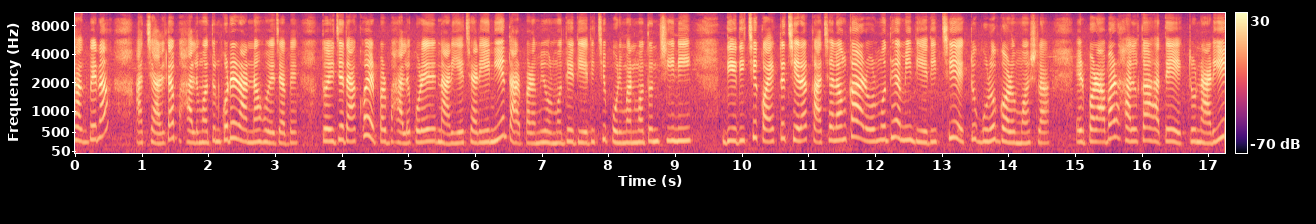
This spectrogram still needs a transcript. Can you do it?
থাকবে না আর চালটা ভালো মতন করে রান্না হয়ে যাবে। তো এই যে দেখো, এরপর ভালো করে নাড়িয়ে চাড়িয়ে নিয়ে তারপর আমি ওর মধ্যে দিয়ে দিচ্ছি পরিমাণ মতন চিনি। দিয়ে দিচ্ছি কয়েকটা চেরা কাঁচা লঙ্কা আর ওর মধ্যে আমি দিয়ে দিচ্ছি একটু গুঁড়ো গরম মশলা। এরপর আবার হালকা হাতে একটু নাড়িয়ে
